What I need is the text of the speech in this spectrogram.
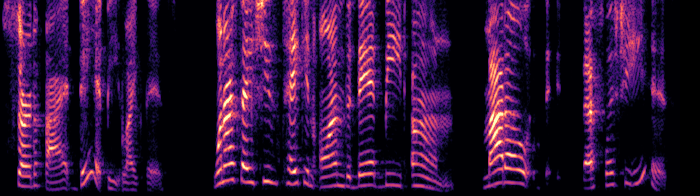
certified deadbeat like this. When I say she's taking on the deadbeat um motto, that's what she is.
